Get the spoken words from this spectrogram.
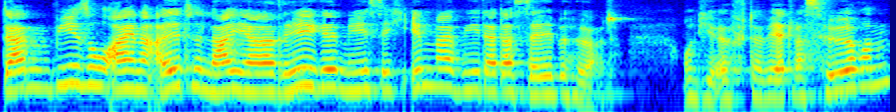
dann wie so eine alte Leier regelmäßig immer wieder dasselbe hört. Und je öfter wir etwas hören,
